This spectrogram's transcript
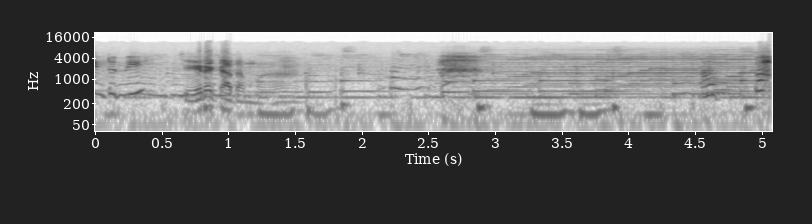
ఏంటుంది? చీర కాదమ్మా. అబ్బా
